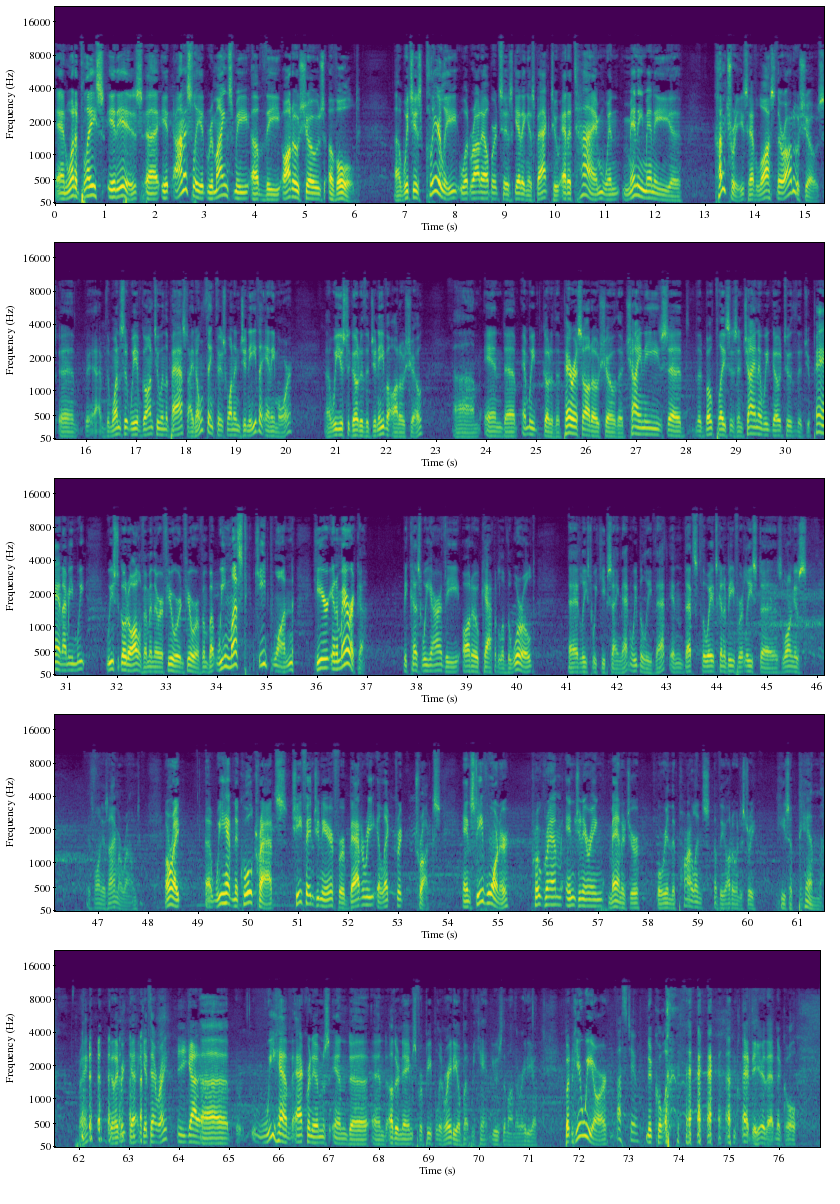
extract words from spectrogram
And what a place it is. Uh, it honestly, it reminds me of the auto shows of old, uh, which is clearly what Rod Alberts is getting us back to at a time when many, many uh, countries have lost their auto shows. Uh, the ones that we have gone to in the past, I don't think there's one in Geneva anymore. Uh, we used to go to the Geneva Auto Show. Um, and uh, and we go to the Paris Auto Show, the Chinese, uh, the both places in China. We go to the Japan. I mean, we we used to go to all of them, and there are fewer and fewer of them. But we must keep one here in America because we are the auto capital of the world. at least we keep saying that, and we believe that, and that's the way it's going to be for at least uh, as long as as long as I'm around. All right. Uh, we have Nichole Kraatz, Chief Engineer for Battery Electric trucks, and Steve Warner, Program Engineering Manager, or in the parlance of the auto industry, he's a PEM. Right? Did I yeah, get that right? You got it. Uh, we have acronyms and uh, and other names for people in radio, but we can't use them on the radio. But here we are. Us too. Nichole. I'm glad to hear that, Nichole.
